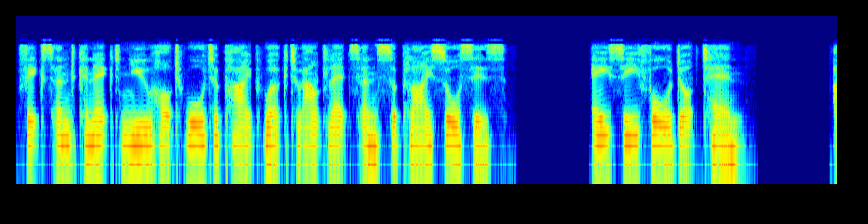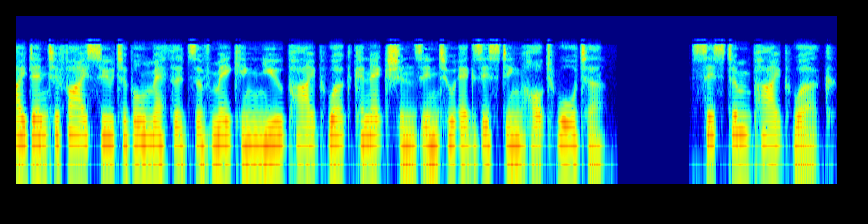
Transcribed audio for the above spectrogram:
fix and connect new hot water pipe work to outlets and supply sources. AC 4.10 Identify suitable methods of making new pipe work connections into existing hot water system pipe work.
